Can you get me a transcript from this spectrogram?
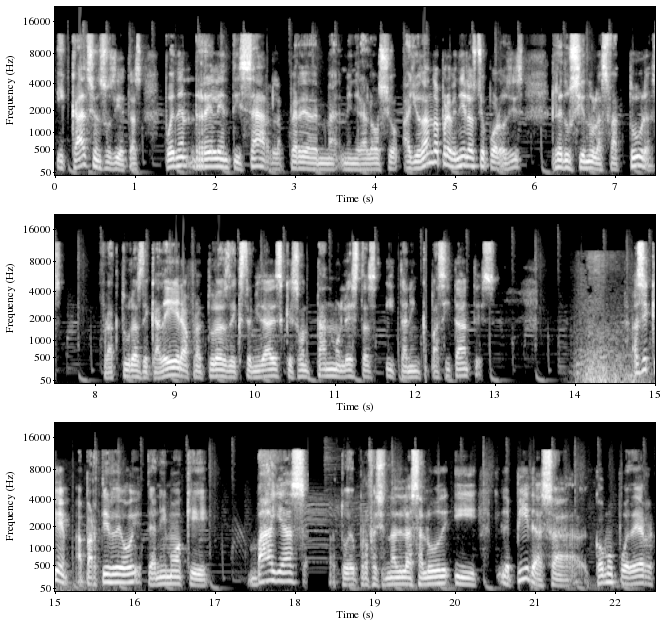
y calcio en sus dietas pueden ralentizar la pérdida de mineral óseo, ayudando a prevenir la osteoporosis, reduciendo las fracturas. fracturas de cadera, fracturas de extremidades que son tan molestas y tan incapacitantes. Así que a partir de hoy te animo a que vayas a tu profesional de la salud y le pidas a cómo poder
